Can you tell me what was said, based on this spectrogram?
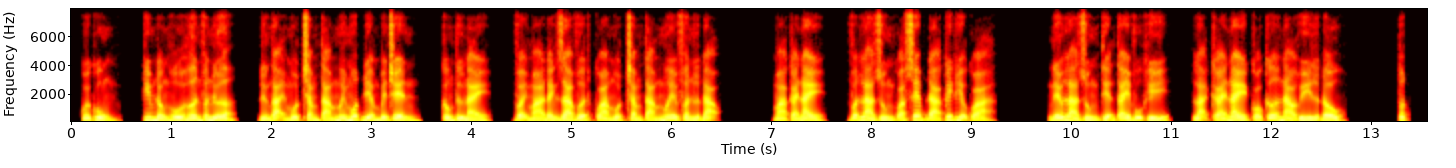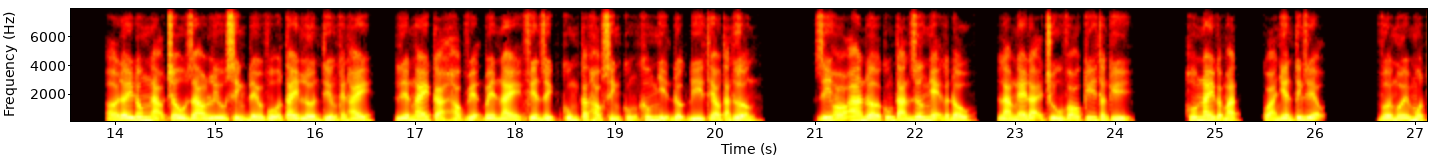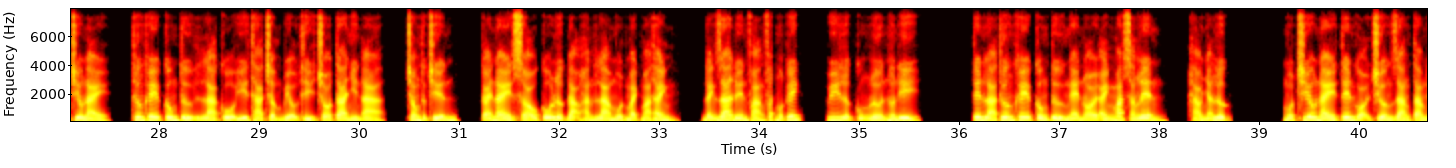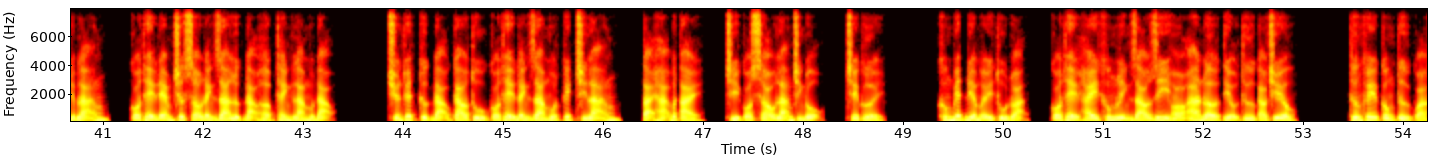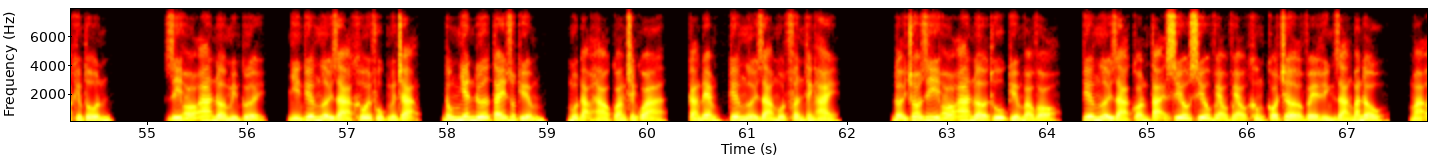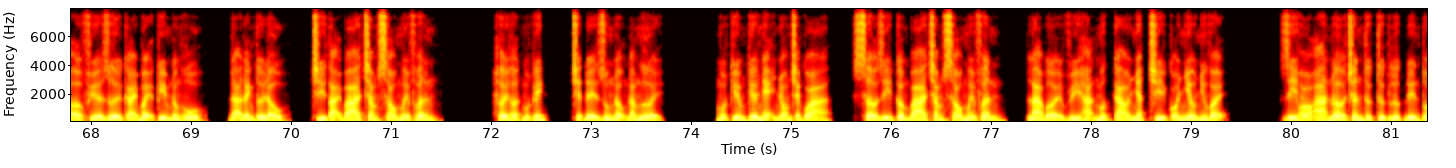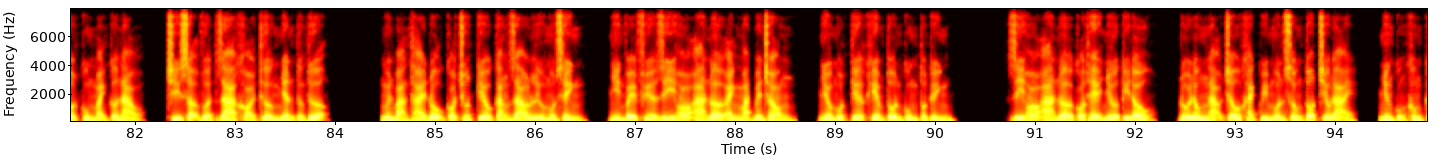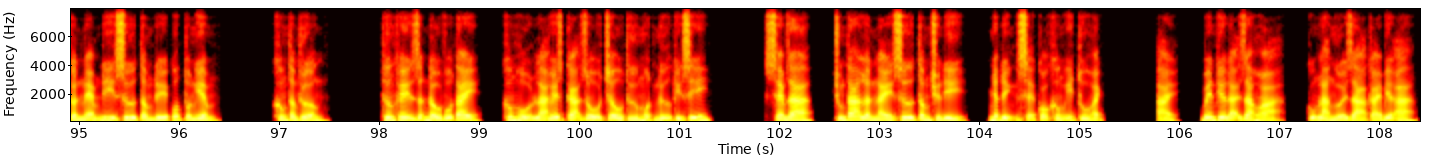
cuối cùng, kim đồng hồ hơn phân nửa, đứng tại một trăm tám mươi một điểm bên trên, công tử này, vậy mà đánh ra vượt qua một trăm tám mươi phân lực đạo. Mà cái này, vẫn là dùng quả xếp đả kích hiệu quả. Nếu là dùng tiện tay vũ khí, lại cái này có cỡ nào uy lực đâu? Tốt. Ở đây đông ngạo châu giao lưu sinh đều vỗ tay lớn tiếng khen hay, liền ngay cả học viện bên này phiên dịch cùng các học sinh cũng không nhịn được đi theo tán thưởng di hó an cũng tán dương nhẹ gật đầu, làm nghe đại chu võ kỹ thần kỳ. Hôm nay gặp mặt, quả nhiên tinh diệu. Vừa mới một chiêu này, thương khê công tử là cố ý thả chậm biểu thị cho ta nhìn a, trong thực chiến, cái này sáu cố lực đạo hẳn là một mạch mà thành, đánh ra đến phảng phất một kích, uy lực cũng lớn hơn đi. Tên là thương khê công tử nghe nói ánh mắt sáng lên hảo nhãn lực. Một chiêu này tên gọi trường giang tam điệp lãng, có thể đem trước sau đánh ra lực đạo hợp thành làm một đạo. Truyền thuyết cực đạo cao thủ có thể đánh ra một kích chín lãng, tại hạ bất tài, chỉ có sáu lãng trình độ, chê cười. Không biết điểm ấy thủ đoạn có thể hay không lĩnh giáo di ho an tiểu thư cao chiêu? Thương khê công tử quá khiêm tốn. Di ho an mỉm cười, nhìn kia người giả khôi phục nguyên trạng đ nhiên đưa tay rút kiếm, một đạo hào quang tránh qua, càng đem kia người giả một phân thành hai. Đợi cho di ho an thu kiếm vào vỏ, kia người giả còn tại siêu siêu vẹo vẹo không có trở về hình dáng ban đầu, mà ở phía dưới cái bệ kim đồng hồ, đã đánh tới đầu, chỉ tại ba trăm sáu mươi phân. Hơi hợt một kích, triệt để rung động đám người. Một kiếm kia nhẹ nhõm chém qua, sở dĩ cầm ba trăm sáu mươi phân, là bởi vì hạn mức cao nhất chỉ có nhiều như vậy di ho an chân thực thực lực đến tột cùng mạnh cỡ nào, chỉ sợ vượt ra khỏi thường nhân tưởng tượng. Nguyên bản thái độ có chút kiêu căng giao lưu môn sinh, nhìn về phía di ho an ánh mắt bên trong, nhiều một tia khiêm tốn cùng tôn kính. Di ho an có thể nhớ kỹ đâu, đối đông nạo châu khách quý muốn sống tốt chiêu đãi, nhưng cũng không cần ném đi sư tâm đế quốc tôn nghiêm. Không tầm thường. Thương khê dẫn đầu vỗ tay, không hổ là huyết cạ rổ châu thứ một nữ kỵ sĩ. Xem ra, chúng ta lần này sư tâm chuyến đi, nhất định sẽ có không ít thu hoạch. Ai, bên kia đại gia hỏa, cũng là người giả cái bia a.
